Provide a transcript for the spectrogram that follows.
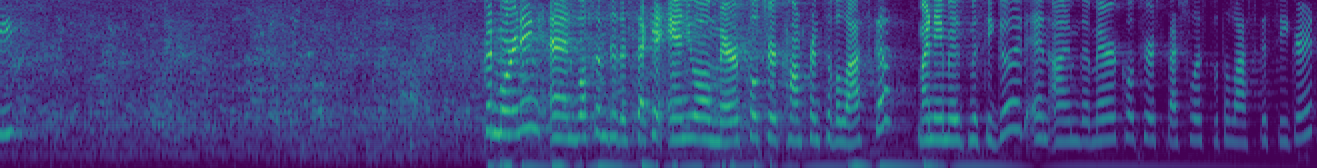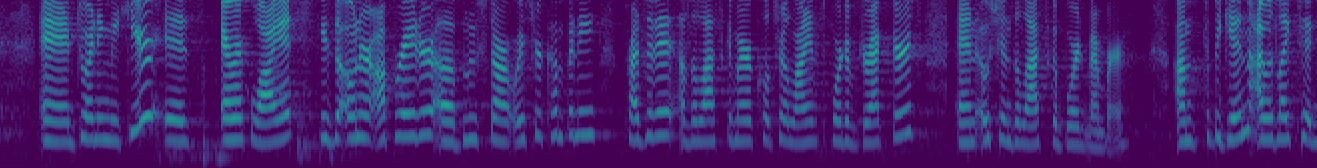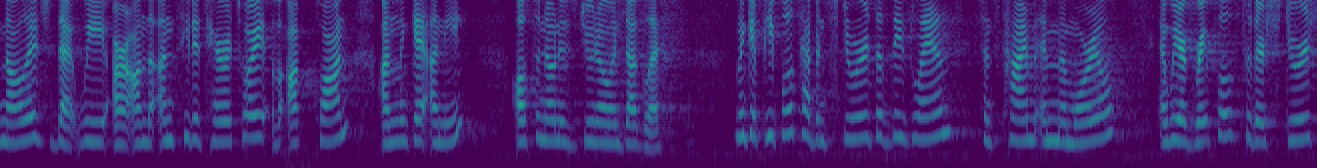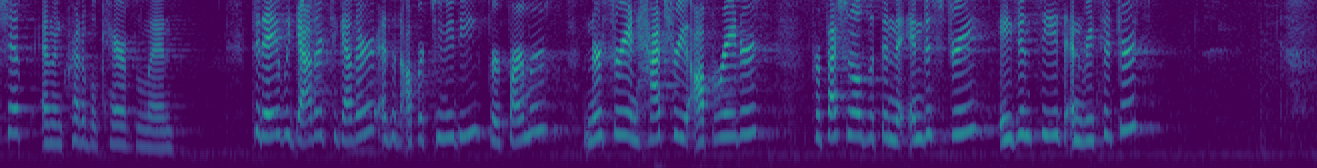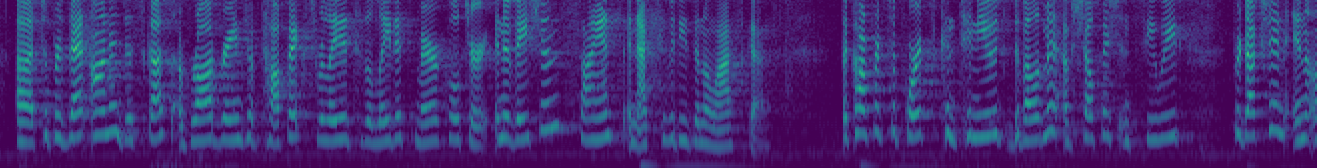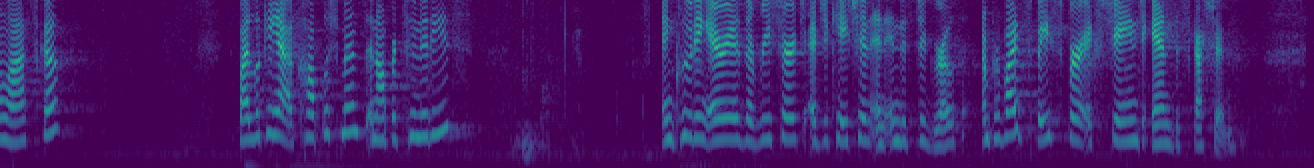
seats. Good morning and welcome to the second annual Mariculture Conference of Alaska. My name is Missy Good and I'm the Mariculture Specialist with Alaska Sea Grant. And joining me here is Eric Wyatt. He's the owner operator of Blue Starr Oyster Company, president of the Alaska Mariculture Alliance Board of Directors, and Oceans Alaska board member. Um, to begin, I would like to acknowledge that we are on the unceded territory of Occoquan on Tlingit Ani, also known as Juneau and Douglas. Tlingit peoples have been stewards of these lands since time immemorial, and we are grateful for their stewardship and incredible care of the land. Today, we gather together as an opportunity for farmers, nursery and hatchery operators, professionals within the industry, agencies, and researchers uh, to present on and discuss a broad range of topics related to the latest mariculture innovations, science, and activities in Alaska. The conference supports continued development of shellfish and seaweed production in Alaska by looking at accomplishments and opportunities, including areas of research, education, and industry growth, and provide space for exchange and discussion.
